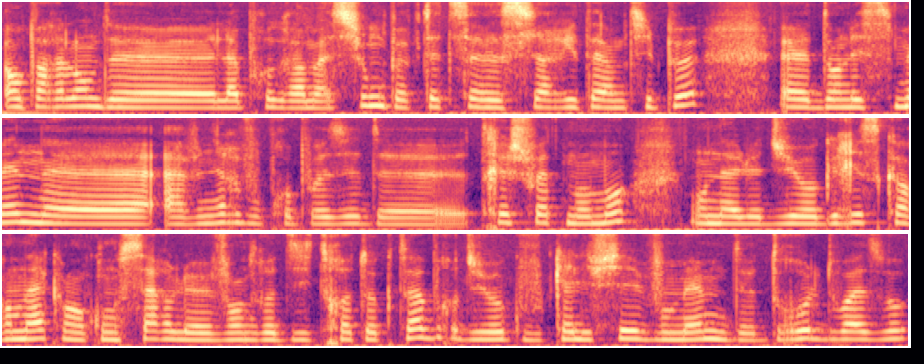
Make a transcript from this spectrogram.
En parlant de la programmation, on peut peut-être s'y arrêter un petit peu. Euh, dans les semaines euh, à venir, vous proposez de très chouettes moments. On a le duo Gris Cornac en concert le vendredi 3 octobre, duo que vous qualifiez vous-même de drôle d'oiseau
